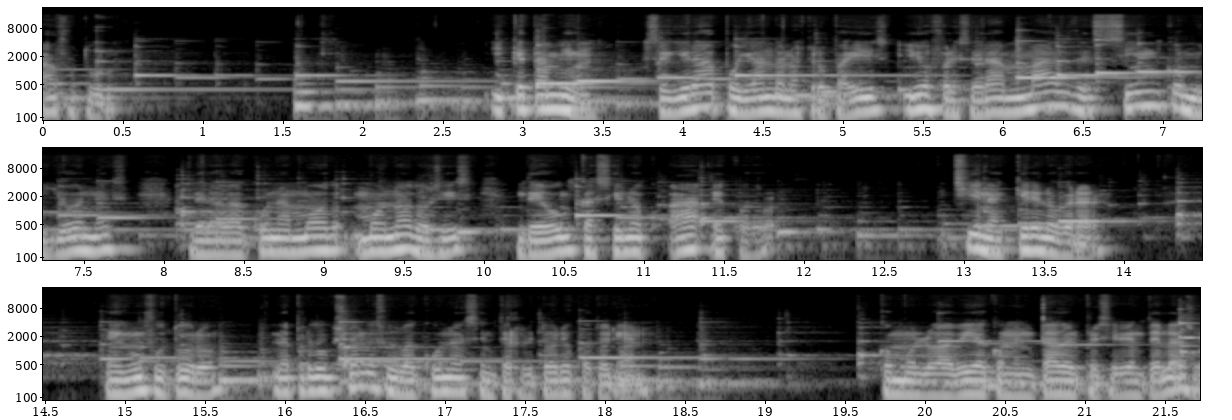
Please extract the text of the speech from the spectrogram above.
a futuro y que también seguirá apoyando a nuestro país y ofrecerá más de 5 millones de la vacuna monodosis de un casino a Ecuador. China quiere lograr en un futuro la producción de sus vacunas en territorio ecuatoriano, como lo había comentado el presidente Lazo,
